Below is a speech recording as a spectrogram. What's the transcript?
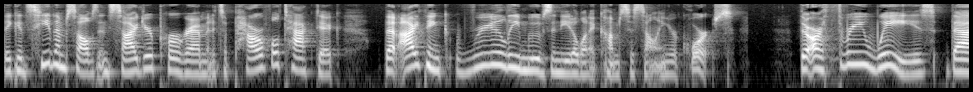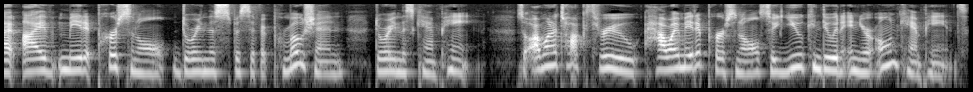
they can see themselves inside your program, and it's a powerful tactic that I think really moves the needle when it comes to selling your course. There are three ways that I've made it personal during this specific promotion, during this campaign. So, I want to talk through how I made it personal so you can do it in your own campaigns.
